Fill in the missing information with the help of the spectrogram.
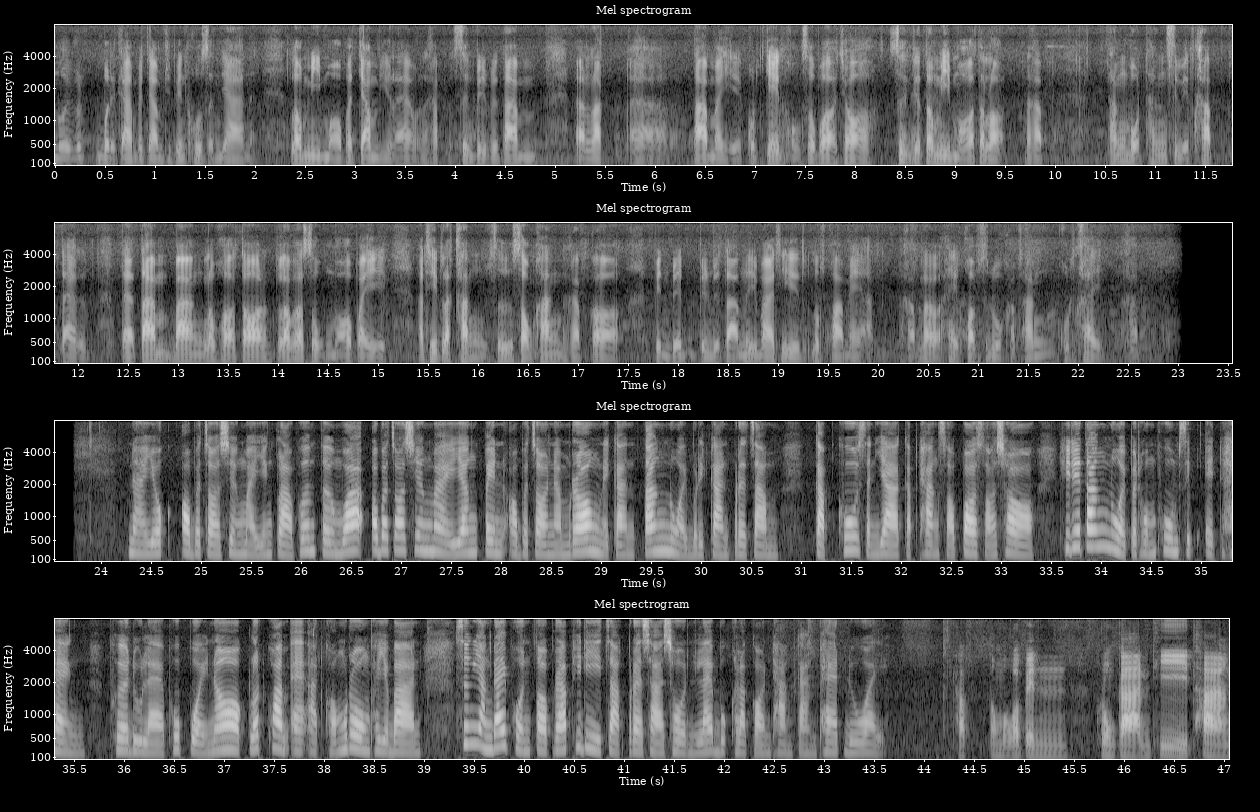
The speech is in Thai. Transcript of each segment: หน่วยบริการประจำที่เป็นคู่สัญญาเนี่ยเรามีหมอประจำอยู่แล้วนะครับ ซึ่งเป็นไปตามหลักตามกฎเกณฑ์ของสปชซึ่งจะต้องมีหมอตลอดนะครับ ทั้งหมดทั้ง 11 ครับ แต่แต่ตามบางรพตอนเราก็ส่งหมอไปอาทิตย์ละครั้งหรือสองครั้งนะครับ ก็เป็นเป็นเป็นไปตามนโยบายที่ลดความแออัดนะครับแล้วให้ความสะดวกกับทางคนไข้นะครับ นายกอบจเชียงใหม่ยังกล่าวเพิ่มเติมว่าอบจเชียงใหม่ยังเป็นอบจนำร่องในการตั้งหน่วยบริการประจำกับคู่สัญญากับทางสปสช ที่ได้ตั้งหน่วยปฐมภูมิ 11 แห่ง เพื่อดูแลผู้ป่วยนอก ลดความแออัดของโรงพยาบาล ซึ่งยังได้ผลตอบรับที่ดีจากประชาชนและบุคลากรทางการแพทย์ด้วย ครับ ต้องบอกว่าเป็นโครงการที่ทาง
